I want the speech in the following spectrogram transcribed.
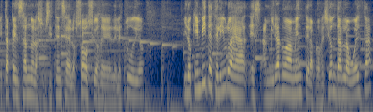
está pensando en la subsistencia de los socios del estudio. Y lo que invita este libro es a, mirar nuevamente la profesión, dar la vuelta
